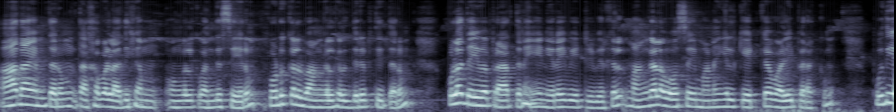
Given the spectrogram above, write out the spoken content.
ஆதாயம் தரும் தகவல் அதிகம் உங்களுக்கு வந்து சேரும் கொடுக்கல் வாங்கல்கள் திருப்தி தரும் குலதெய்வ பிரார்த்தனையை நிறைவேற்றுவீர்கள். மங்கள ஓசை மனையில் கேட்க வழி பிறக்கும். புதிய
